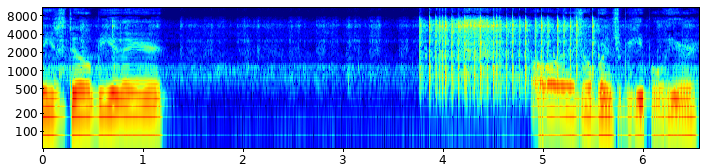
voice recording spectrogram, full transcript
Please still be there. Oh, there's a whole bunch of people here.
